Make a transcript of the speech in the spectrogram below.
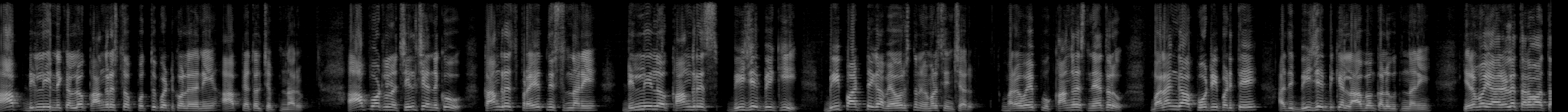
ఆప్ ఢిల్లీ ఎన్నికల్లో కాంగ్రెస్తో పొత్తు పెట్టుకోలేదని ఆప్ నేతలు చెప్తున్నారు. ఆప్ ఓట్లను చీల్చేందుకు కాంగ్రెస్ ప్రయత్నిస్తుందని ఢిల్లీలో కాంగ్రెస్ బీజేపీకి బి పార్టీగా వ్యవహరిస్తున్న విమర్శించారు. మరోవైపు కాంగ్రెస్ నేతలు బలంగా పోటీ పడితే అది బీజేపీకే లాభం కలుగుతుందని ఇరవై ఆరేళ్ళ తర్వాత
